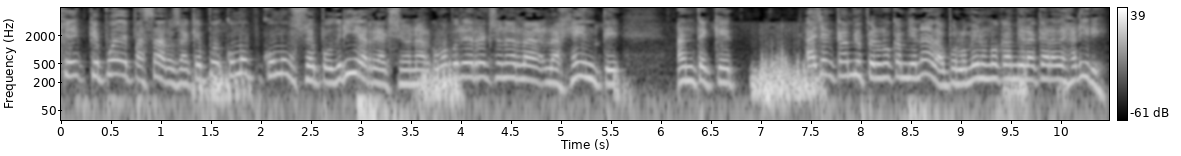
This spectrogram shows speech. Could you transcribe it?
qué, ¿qué, puede pasar? O sea, ¿qué, cómo, ¿cómo se podría reaccionar? ¿Cómo podría reaccionar la, la gente ante que hayan cambios pero no cambie nada? O por lo menos no cambie la cara de Hariri.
